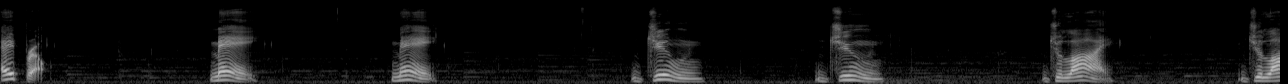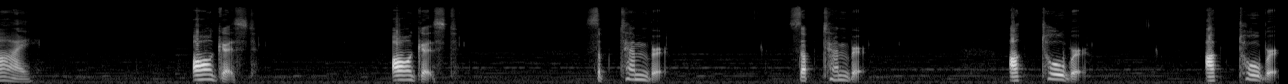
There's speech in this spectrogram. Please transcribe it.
April, May, May, June, June, July, July, August, August, September, September, October, October,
